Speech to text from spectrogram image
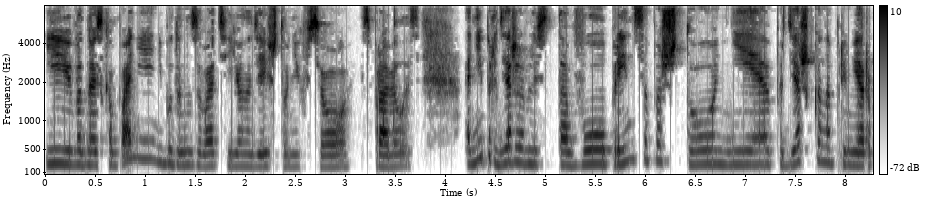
И в одной из компаний, не буду называть ее, надеюсь, что у них все исправилось, они придерживались того принципа, что не поддержка, например,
